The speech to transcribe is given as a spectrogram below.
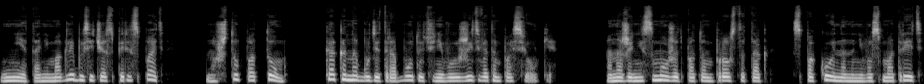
Нет, они могли бы сейчас переспать, но что потом? Как она будет работать у него и жить в этом поселке? Она же не сможет потом просто так спокойно на него смотреть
